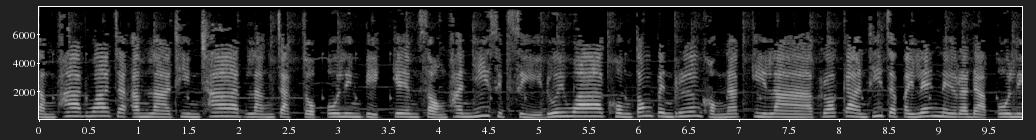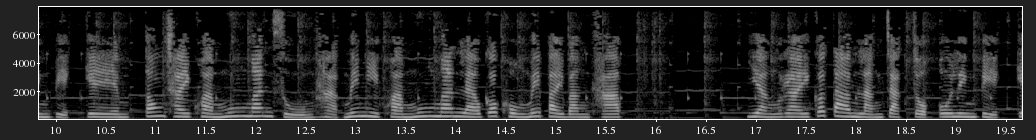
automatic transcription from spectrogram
สัมภาษณ์ว่าจะอำลาทีมชาติหลังจากจบโอลิมปิกเกมส์ 2024 ด้วยว่าคงต้องเป็นเรื่องของนักกีฬา เพราะการที่จะไปเล่นในระดับโอลิมปิกเกมส์ ต้องใช้ความมุ่งมั่นสูง หากไม่มีความมุ่งมั่นแล้วก็คงไม่ไปบังคับ อย่างไรก็ตามหลังจากจบโอลิมปิกเก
